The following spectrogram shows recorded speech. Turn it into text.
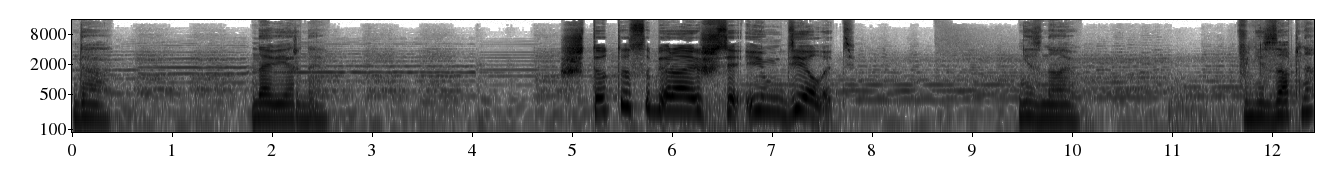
Да, наверное». Что ты собираешься им делать? Не знаю. Внезапно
